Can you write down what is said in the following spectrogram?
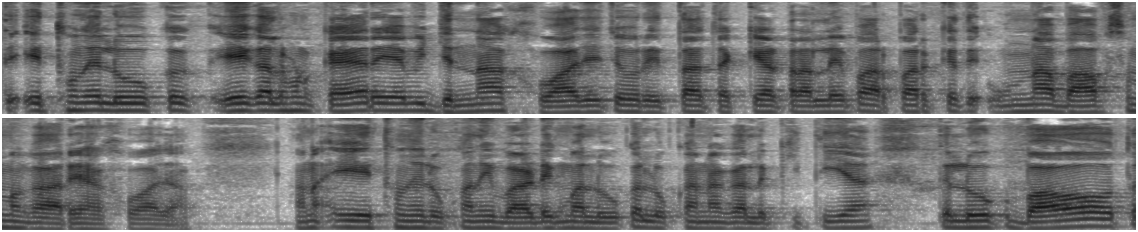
ਤੇ ਇੱਥੋਂ ਦੇ ਲੋਕ ਇਹ ਗੱਲ ਹੁਣ ਕਹਿ ਰਹੇ ਆ ਵੀ ਜਿੰਨਾ ਖਵਾਜੇ ਚੋਂ ਰੇਤਾ ਚੱਕਿਆ, ਟਰਾਲੇ ਭਰ ਭਰ ਕੇ ਤੇ ਉਹਨਾਂ ਵਾਪਸ ਮੰਗਾ ਰਿਹਾ ਖਵਾਜਾ। ਹਨਾ, ਇਹ ਇੱਥੋਂ ਦੇ ਲੋਕਾਂ ਦੀ ਵਾਰਡਿੰਗ ਮਾ ਲੋਕਲ ਲੋਕਾਂ ਨਾਲ ਗੱਲ ਕੀਤੀ ਆ ਤੇ ਲੋਕ ਬਹੁਤ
